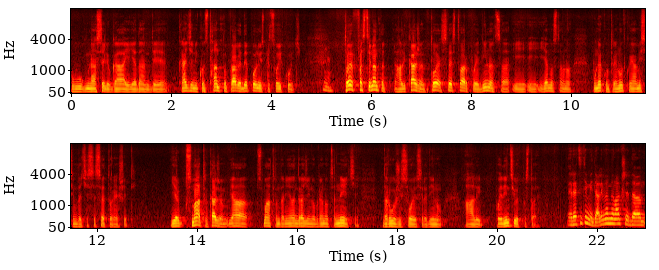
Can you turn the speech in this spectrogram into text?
u naselju Gaji, jedan gde građani konstantno prave deponiju ispred svojih kuća. To je fascinantno, ali kažem, to je sve stvar pojedinaca i jednostavno u nekom trenutku ja mislim da će se sve to rešiti. Jer smatram, kažem, ja smatram da nijedan građanin Obrenovca neće da ruži svoju sredinu, ali pojedinci uvijek postoje. Recite mi, da li vam je lakše da,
